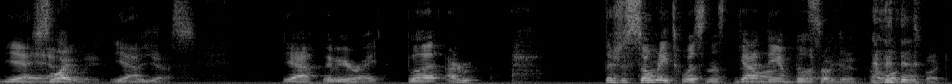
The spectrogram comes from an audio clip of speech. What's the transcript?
Yeah, yeah, slightly, yeah, but yes." yeah. Maybe you're right, but There's just so many twists in this There are. goddamn book. It's so good. I love this book.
